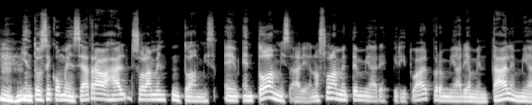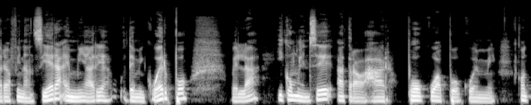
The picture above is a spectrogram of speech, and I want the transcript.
Y entonces comencé a trabajar solamente en todas, mis, en, todas mis áreas, no solamente en mi área espiritual, pero en mi área mental, en mi área financiera, en mi área de mi cuerpo, ¿verdad? Y comencé a trabajar poco a poco en mí, con,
